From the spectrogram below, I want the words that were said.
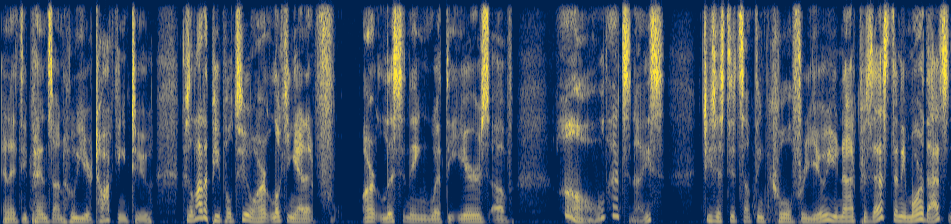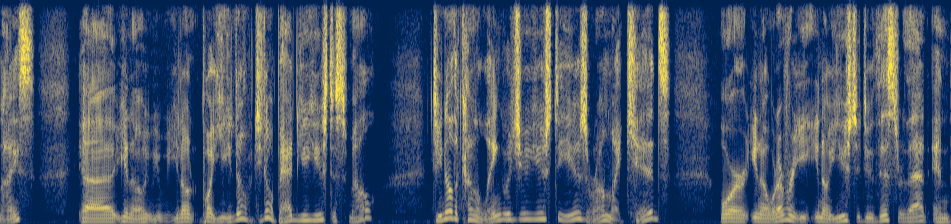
And it depends on who you're talking to. Because a lot of people too aren't looking at it aren't listening with the ears of oh well that's nice jesus did something cool for you. You're not possessed anymore. That's nice. Uh, you know you, you don't boy you know do you know how bad you used to smell? Do you know the kind of language you used to use around my kids? Or you know whatever you, you know you used to do this or that. And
